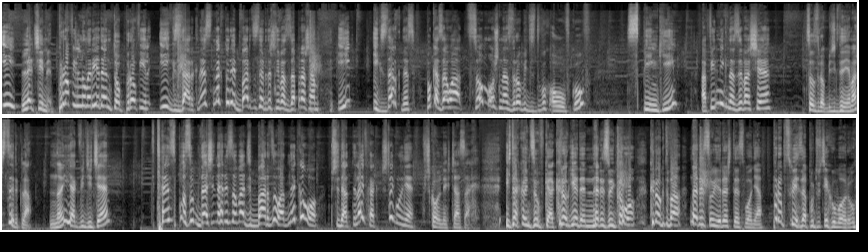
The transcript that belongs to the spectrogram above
i lecimy. Profil numer jeden to profil X Darkness, na który bardzo serdecznie was zapraszam. I X Darkness pokazała, co można zrobić z dwóch ołówków, z pinki, a filmik nazywa się Co zrobić, gdy nie masz cyrkla. No i jak widzicie, w ten sposób da się narysować bardzo ładne koło. Przydatny lifehack, szczególnie w szkolnych czasach. I ta końcówka. Krok jeden, narysuj koło. Krok dwa, narysuj resztę słonia. Propsuję za poczucie humoru.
